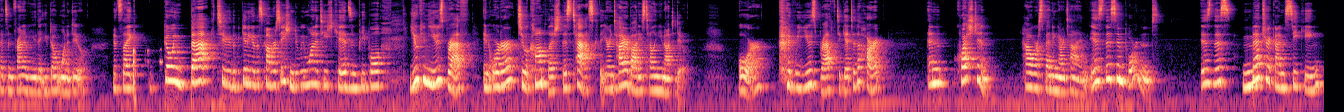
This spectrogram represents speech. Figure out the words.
that's in front of you that you don't want to do. It's like going back to the beginning of this conversation. Do we want to teach kids and people you can use breath in order to accomplish this task that your entire body's telling you not to do? Or could we use breath to get to the heart and question how we're spending our time. Is this important? Is this metric I'm seeking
